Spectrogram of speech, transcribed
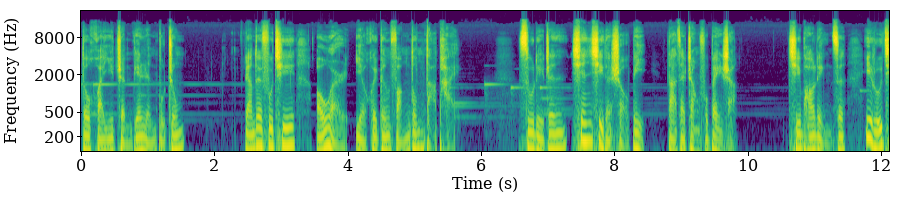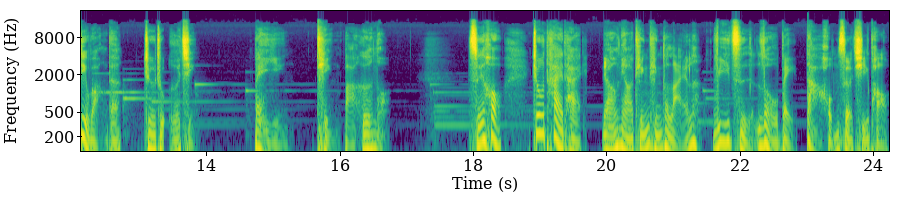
都怀疑枕边人不忠。两对夫妻偶尔也会跟房东打牌。苏丽珍纤细的手臂搭在丈夫背上。旗袍领子一如既往地遮住额颈，背影挺拔婀娜。随后，周太太袅袅婷婷地来了，V 字露背大红色旗袍，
